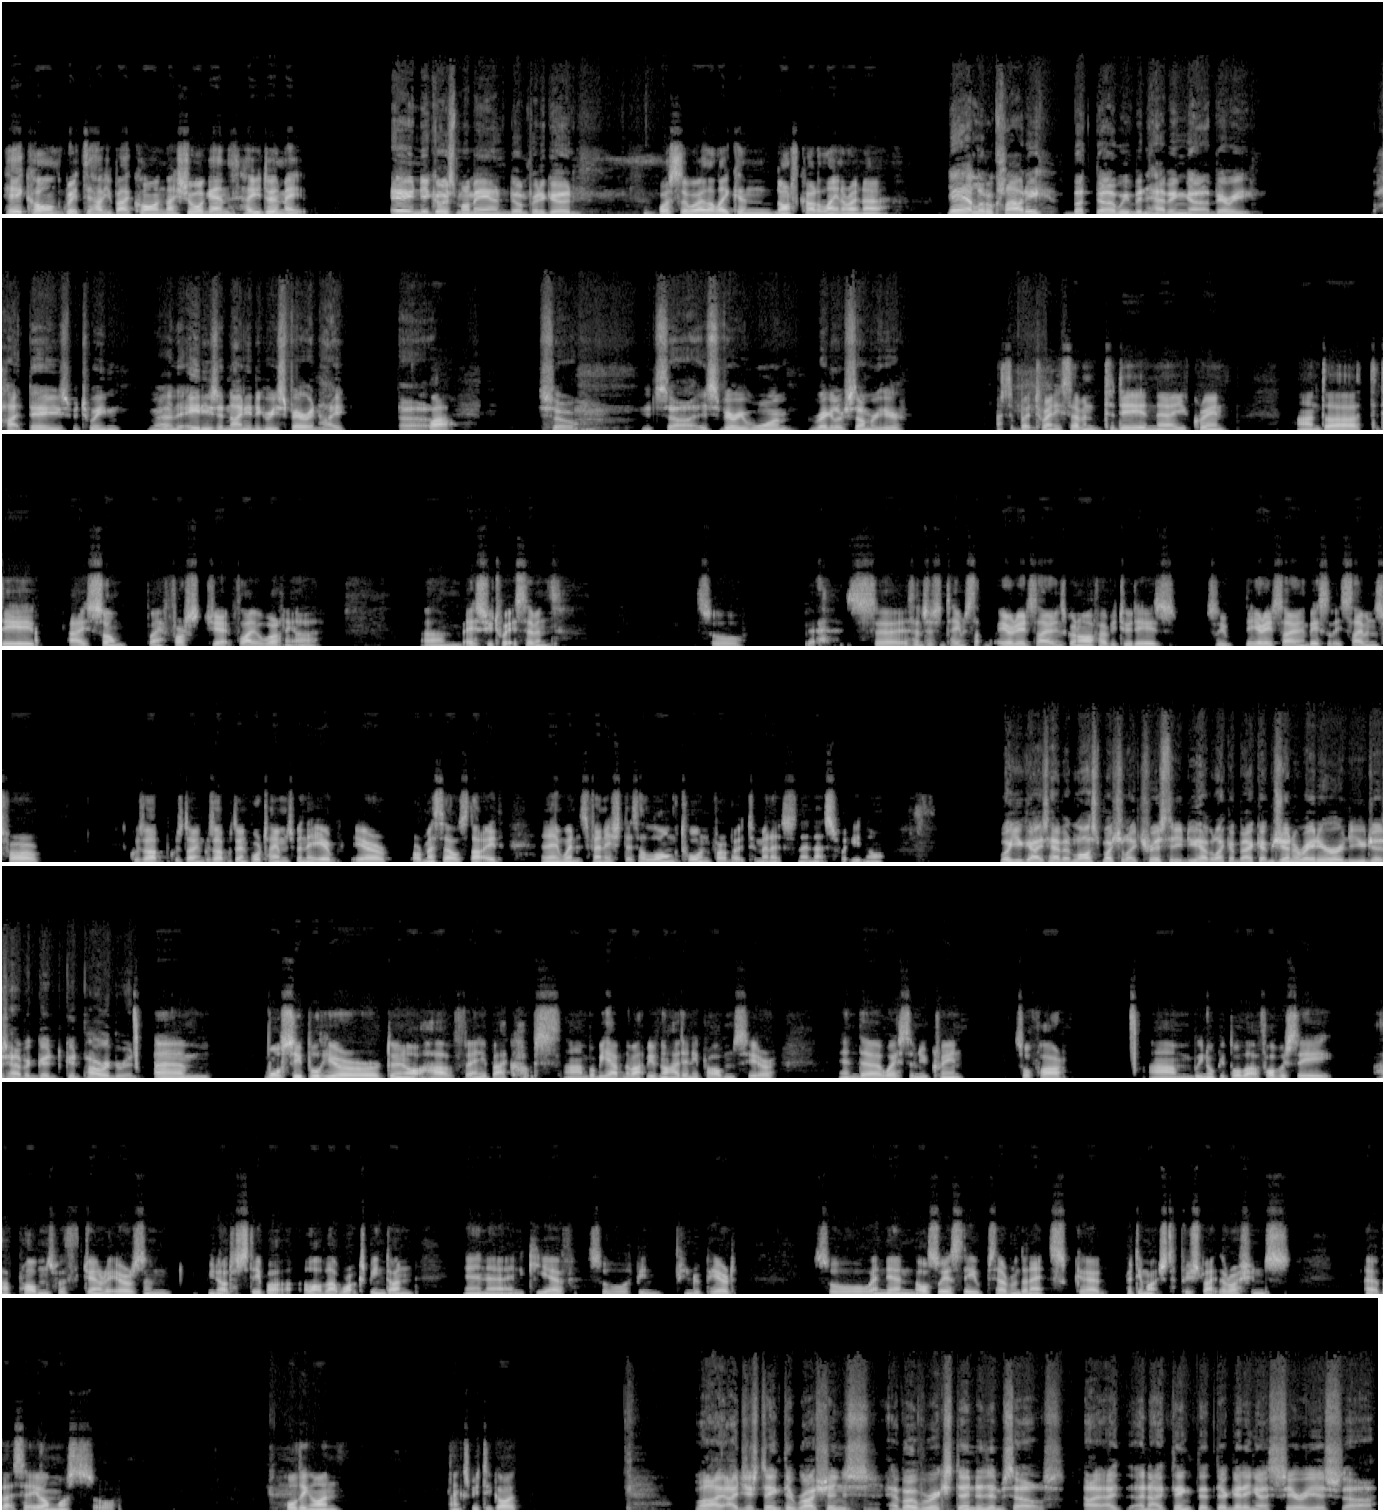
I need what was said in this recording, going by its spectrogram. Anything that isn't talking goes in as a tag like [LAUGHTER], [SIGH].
Hey, Colin, great to have you back on my show again. How you doing, mate? Hey, Nikos, my man, doing pretty good. What's the weather like in North Carolina right now? Yeah, a little cloudy, but uh, we've been having uh, very hot days between well, the 80s and 90 degrees Fahrenheit. Uh, Wow. So it's uh, it's very warm, regular summer here. It's about 27 today in uh, Ukraine, and uh, today I saw my first jet flyover. I think a um, Su-27. So it's uh, it's interesting times. Air raid sirens going off every two days. So the air raid siren basically sounds for goes up, goes down, goes up, goes down four times when the air air or missile started, and then when it's finished, it's a long tone for about two minutes, and then that's what you know. Well, you guys haven't lost much electricity. Do you have like a backup generator, or do you just have a good good power grid? Um, most people here do not have any backups, um, but we have not, we've not had any problems here in the western Ukraine so far. Um, we know people that have obviously have problems with generators and you know electricity, but a lot of that work's been done in uh, in Kiev, so it's been been repaired. So and then also yesterday, Severodonetsk uh, pretty much to push back the Russians out of that city almost. So holding on. Thanks be to God. Well, I, I just think the Russians have overextended themselves. I, and I think that they're getting a serious uh,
